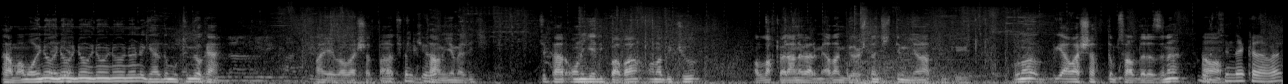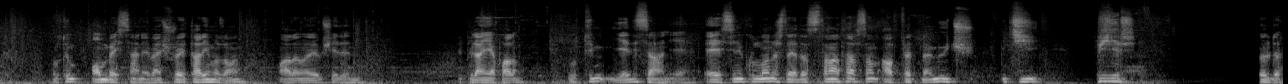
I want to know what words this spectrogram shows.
Tamam oyna oyna oyna oyna oyna oyna oyna. Geldim ultim yok ha. Hayır baba Attım tüküreyim. Tamam yemedik. Süper onu yedik baba. Ona bir Q. Allah belanı vermiyor. Adam görüşten çıktı milyon attım Q'yu. Bunu yavaşlattım saldırı hızını. Tamam. Ultin ne kadar var? Ultim 15 saniye. Ben şurayı tarayayım o zaman. Madem öyle bir şey dedin. Bir plan yapalım. Ultim 7 saniye. E'sini kullanırsa ya da stun atarsan affetmem. 3, 2, 1. Öldü.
